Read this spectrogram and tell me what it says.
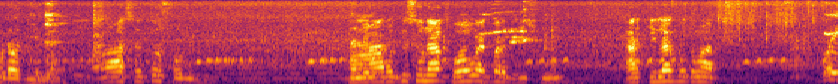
ওটাও দিয়ে ভাই আছে তো সবই। তাহলে আরও কিছু না কও একবার ভি শুনি আর কি লাগবো তোমার? ওই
